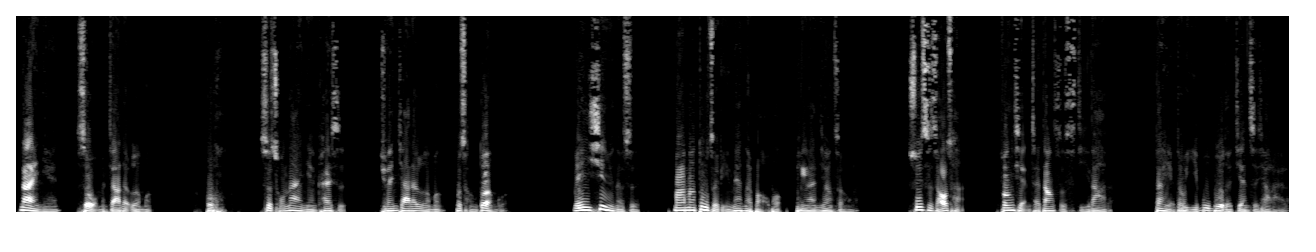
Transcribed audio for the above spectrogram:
那一年是我们家的噩梦，不是从那一年开始，全家的噩梦不曾断过。唯一幸运的是。妈妈肚子里面的宝宝平安降生了，虽是早产，风险在当时是极大的，但也都一步步的坚持下来了。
